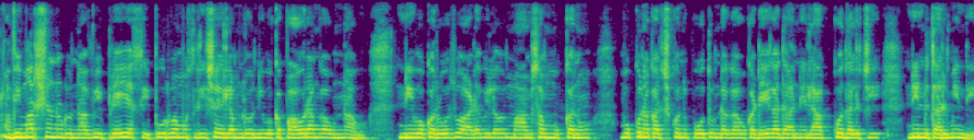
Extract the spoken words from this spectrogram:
విమర్శనుడు నవ్వి ప్రేయసి పూర్వము శ్రీశైలంలో నీ ఒక పావురంగా ఉన్నావు. నీవొక రోజు అడవిలో మాంసం ముక్కను ముక్కున కరుచుకొని పోతుండగా ఒక డేగ దాన్ని లాక్కోదలిచి నిన్ను తరిమింది.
